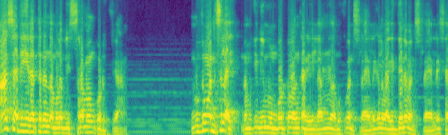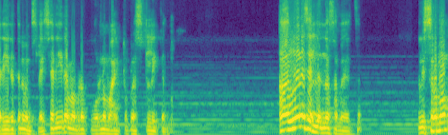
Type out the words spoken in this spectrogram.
ആ ശരീരത്തിന് നമ്മൾ വിശ്രമം കൊടുക്കുകയാണ്. നമുക്ക് മനസ്സിലായി. നമുക്ക് ഇനി മുമ്പോട്ട് പോകാൻ കഴിയില്ല എന്ന് നമുക്ക് മനസ്സിലായി. അല്ലെങ്കിൽ വൈദ്യന് മനസ്സിലായി. അല്ലെങ്കിൽ ശരീരത്തിന് മനസ്സിലായി. ശരീരം അവിടെ പൂർണമായിട്ട് റെസ്റ്റിലേക്കുന്നു അങ്ങനെ ചെല്ലുന്ന സമയത്ത് വിശ്രമം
